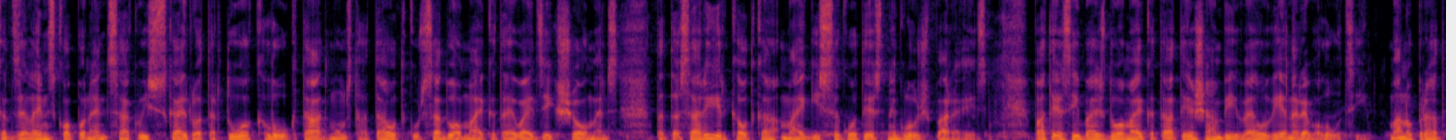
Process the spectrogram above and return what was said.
Kad Zelenska oponenti sāk visu skaidrot ar to, ka lūk, tāda mums tā tauta, kur sadomāja, ka tai vajadzīgs šovmenis, tad tas arī ir kaut kā maigi izsakoties negluži pareizi. Patiesībā es domāju, ka tā tiešām bija vēl viena revolūcija. Manuprāt,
